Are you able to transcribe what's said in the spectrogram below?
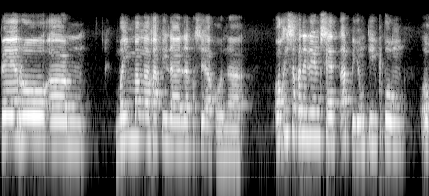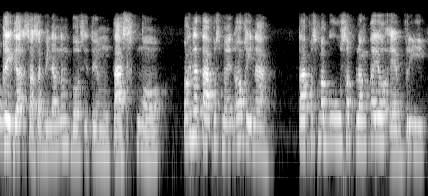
Pero um, may mga kakilala kasi ako na okay sa kanila yung setup, eh, yung tipong okay, ga, sasabihin lang ng boss, ito yung task mo. Pag natapos mo yun, okay na. Tapos mag-uusap lang kayo every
